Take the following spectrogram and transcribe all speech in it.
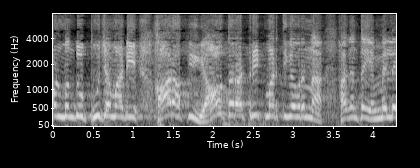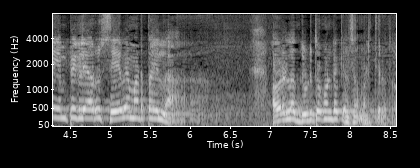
ಕರ್ಕೊಂಡು ಬಂದು ಪೂಜೆ ಮಾಡಿ ಹಾರ ಹಾಕಿ ಯಾವ ತರ ಟ್ರೀಟ್ ಮಾಡ್ತೀವಿ ಅವರನ್ನ? ಹಾಗಂತ ಎಂ ಎಲ್ ಎ ಎಂ ಪಿಗಳು ಯಾರು ಸೇವೆ ಮಾಡ್ತಾ ಇಲ್ಲ. ಅವರೆಲ್ಲ ದುಡ್ಡು ತಗೊಂಡೇ ಕೆಲಸ ಮಾಡ್ತಿರೋದು.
